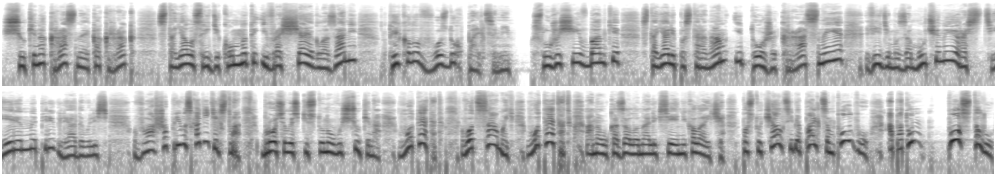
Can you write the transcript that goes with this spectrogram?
Щукина, красная как рак, стояла среди комнаты и, вращая глазами, тыкала в воздух пальцами. Служащие в банке стояли по сторонам и тоже красные, видимо, замученные, растерянно переглядывались. «Ваше превосходительство!» — бросилась Кистунову Щукина. «Вот этот! Вот самый! Вот этот!» — она указала на Алексея Николаевича. «Постучал себе пальцем по лбу, а потом по столу.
